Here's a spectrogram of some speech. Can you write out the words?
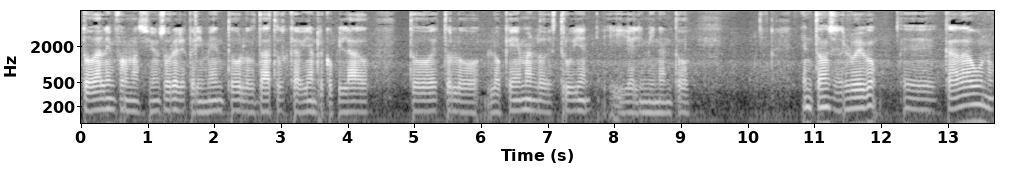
toda la información sobre el experimento, los datos que habían recopilado, todo esto lo, lo queman, lo destruyen y eliminan todo. Entonces luego eh, cada uno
